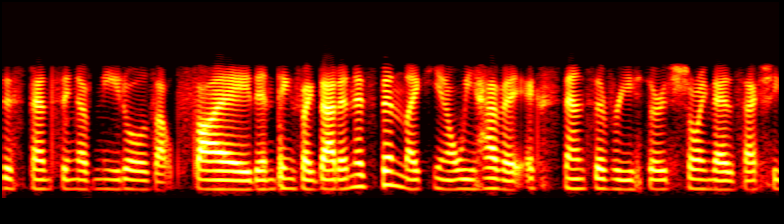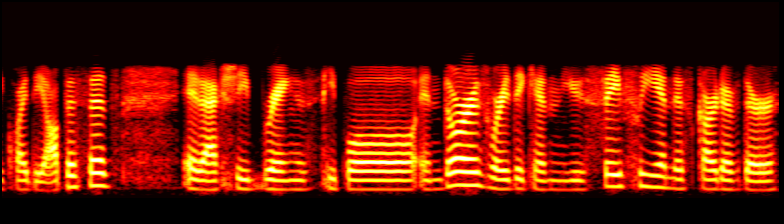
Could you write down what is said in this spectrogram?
dispensing of needles outside and things like that. And it's been like, you know, we have a extensive research showing that it's actually quite the opposite. It actually brings people indoors where they can use safely and discard of their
